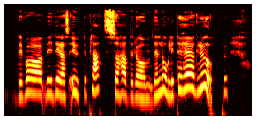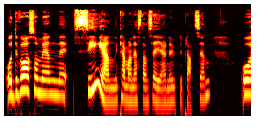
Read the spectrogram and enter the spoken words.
Det var vid deras uteplats så hade de, den låg lite högre upp och det var som en scen kan man nästan säga, den uteplatsen. Och,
